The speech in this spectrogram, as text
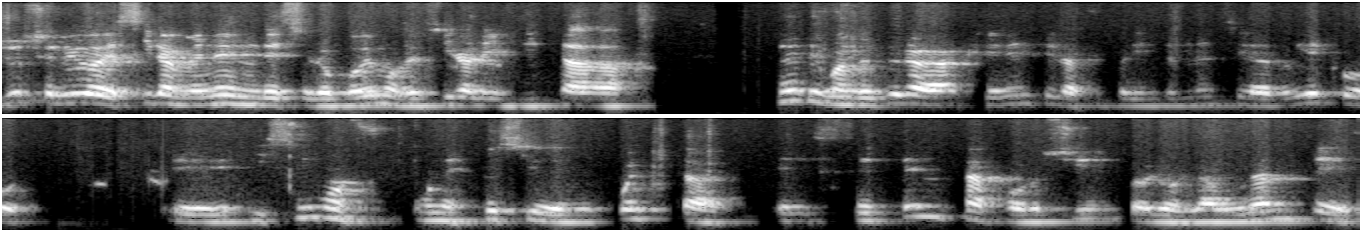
yo se lo iba a decir a Menéndez, se lo podemos decir a la invitada. ¿Sabés que cuando yo era gerente de la Superintendencia de Riesgos, eh, hicimos una especie de encuesta, el 70% de los laburantes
